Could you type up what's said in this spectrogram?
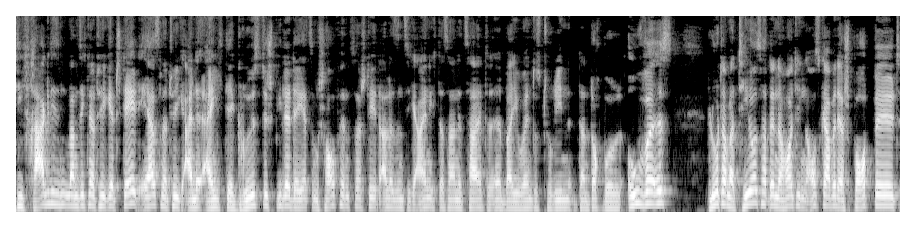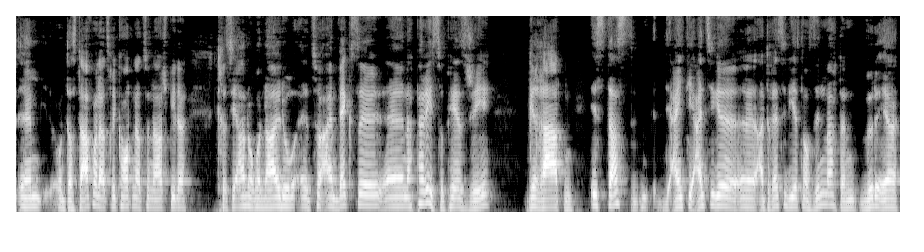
Die Frage, die man sich natürlich jetzt stellt, er ist natürlich eine, eigentlich der größte Spieler, der jetzt im Schaufenster steht. Alle sind sich einig, dass seine Zeit äh, bei Juventus Turin dann doch wohl over ist. Lothar Matthäus hat in der heutigen Ausgabe der Sportbild, ähm, und das darf man als Rekordnationalspieler, Cristiano Ronaldo äh, zu einem Wechsel äh, nach Paris, zu PSG, geraten. Ist das eigentlich die einzige äh, Adresse, die jetzt noch Sinn macht? Dann würde er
